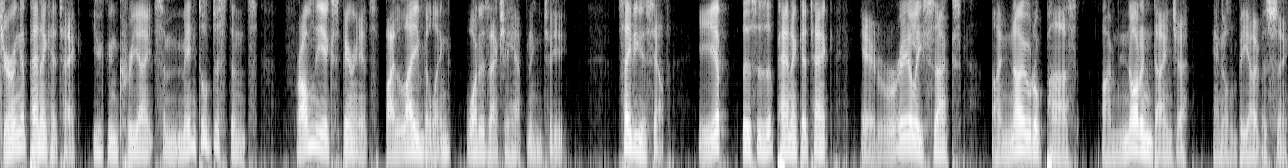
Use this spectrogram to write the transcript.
During a panic attack, you can create some mental distance from the experience by labeling what is actually happening to you. Say to yourself, Yep, this is a panic attack. It really sucks. I know it'll pass. I'm not in danger and it'll be over soon.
